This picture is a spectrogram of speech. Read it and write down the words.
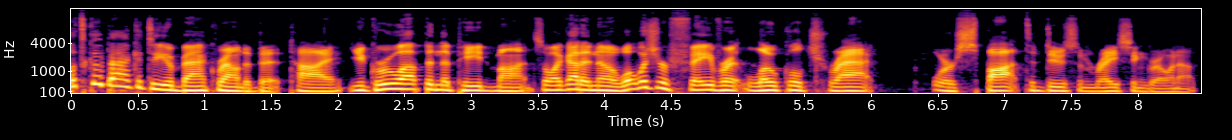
Let's go back into your background a bit, Ty. You grew up in the Piedmont, so I got to know what was your favorite local track or spot to do some racing growing up?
